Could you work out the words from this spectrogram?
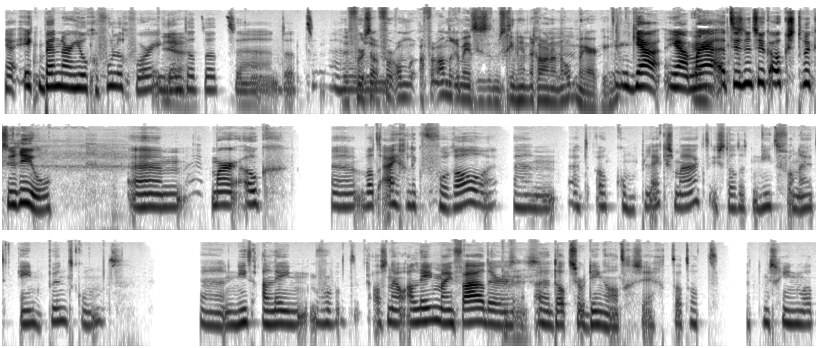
ja, ik ben daar heel gevoelig voor. Ik Ja. denk dat dat... eh, dat Dus voor, ehm, voor, om- voor andere mensen is het misschien gewoon een opmerking. ja, ja, maar En- ja, het is natuurlijk ook structureel. Ehm, maar ook eh, wat eigenlijk vooral ehm, het ook complex maakt, is dat het niet vanuit één punt komt. Eh, niet alleen, bijvoorbeeld, als nou alleen mijn vader dat soort dingen had gezegd, dat dat het misschien wat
